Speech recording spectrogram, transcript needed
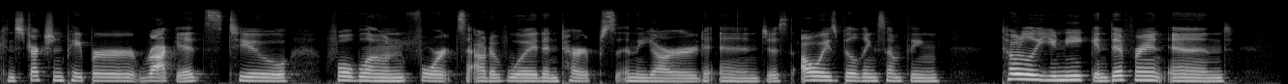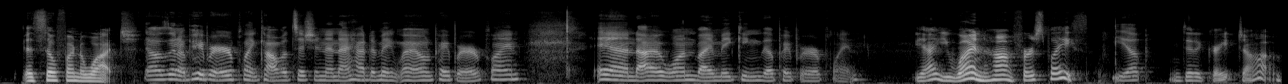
construction paper rockets to full blown forts out of wood and tarps in the yard and just always building something totally unique and different and it's so fun to watch. I was in a paper airplane competition and I had to make my own paper airplane. And I won by making the paper airplane. Yeah, you won, huh? First place. Yep. You did a great job.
